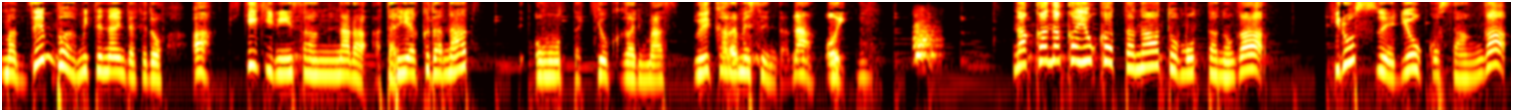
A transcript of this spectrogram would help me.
まあ、全部は見てないんだけど、あ、キキキリンさんなら当たり役だなって思った記憶があります。上から目線だな、おい。なかなか良かったなと思ったのが、広末涼子さんが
